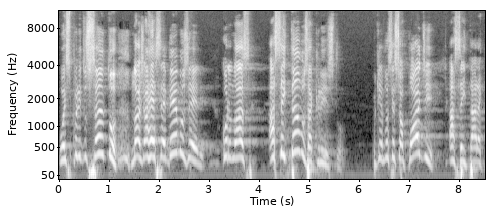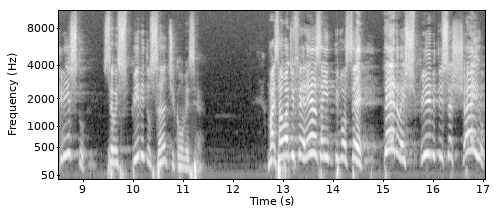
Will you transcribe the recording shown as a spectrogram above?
O Espírito Santo, nós já recebemos ele quando nós aceitamos a Cristo, porque você só pode aceitar a Cristo se o Espírito Santo te convencer. Mas há uma diferença entre você ter o Espírito e ser cheio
